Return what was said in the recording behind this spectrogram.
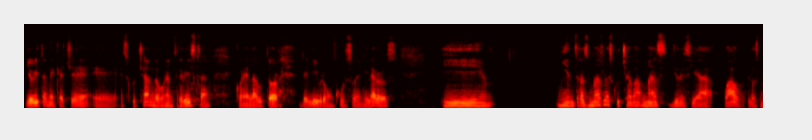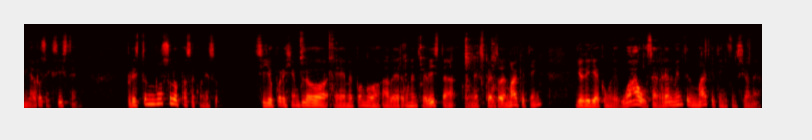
Yo ahorita me caché eh, escuchando una entrevista con el autor del libro Un curso de milagros y mientras más lo escuchaba, más yo decía, wow, los milagros existen. Pero esto no solo pasa con eso. Si yo, por ejemplo, eh, me pongo a ver una entrevista con un experto de marketing, yo diría como de, wow, o sea, realmente el marketing funciona.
